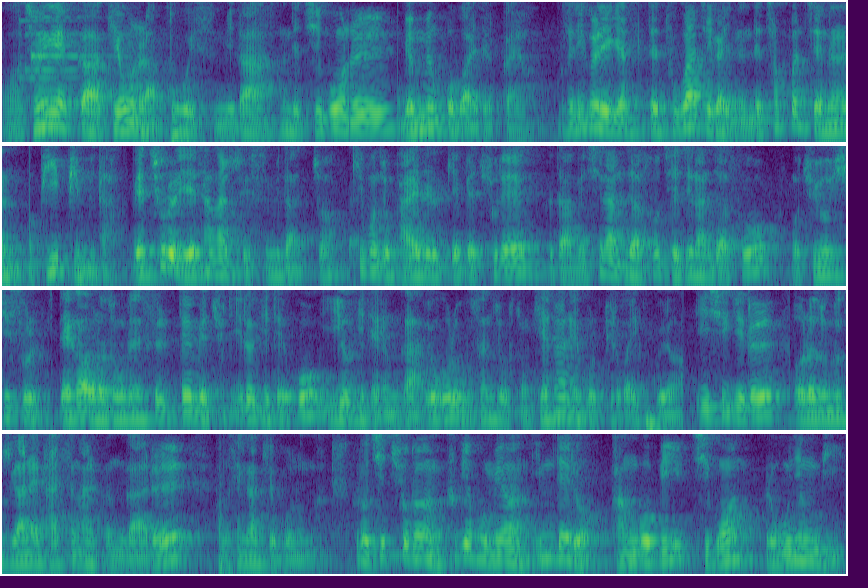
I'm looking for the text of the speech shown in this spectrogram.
어, 정형외과 개원을 앞두고 있습니다. 근데 직원을 몇 명 뽑아야 될까요? 우선 이걸 얘기했을 때 두 가지가 있는데 첫 번째는 BEP입니다. 매출을 예상할 수 있습니다. 맞죠? 기본적으로 봐야 될 게 매출액, 그 다음에 신환자 수, 재진환자 수, 뭐 주요 시술. 내가 어느 정도 했을 때 매출이 1억이 되고 2억이 되는가. 요거를 우선적으로 좀 계산해 볼 필요가 있고요. 이 시기를 어느 정도 기간에 달성할 건가를 한번 생각해 보는 거. 그리고 지출은 크게 보면 임대료, 광고비, 직원, 그리고 운영비,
